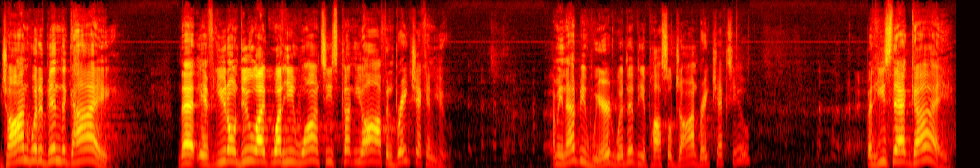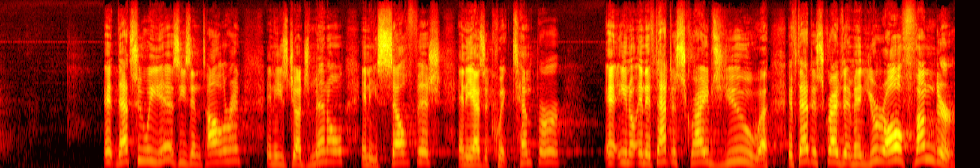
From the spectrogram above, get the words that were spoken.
John would have been the guy that if you don't do like what he wants, he's cutting you off and brake checking you. I mean, that'd be weird, wouldn't it? The Apostle John brake checks you? But he's that guy. It, that's who he is. He's intolerant and he's judgmental and he's selfish and he has a quick temper. And, you know, and if that describes you, uh, if that describes it, man, you're all thunder.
